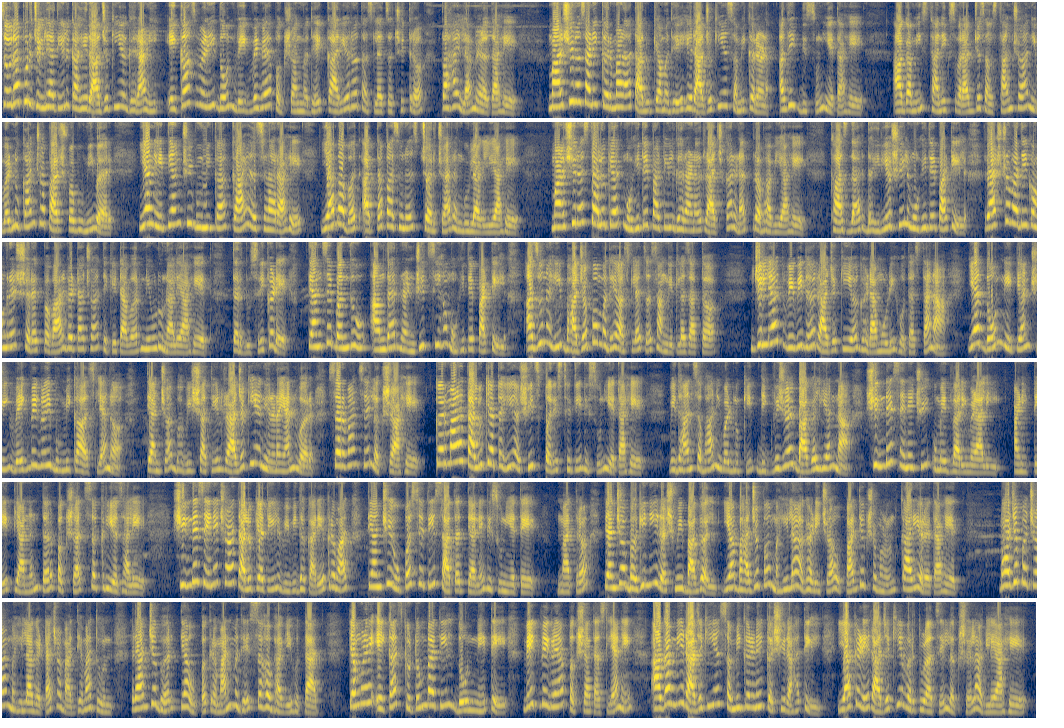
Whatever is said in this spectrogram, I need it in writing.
सोलापूर जिल्ह्यातील काही राजकीय घराणी एकाच वेळी दोन वेगवेगळ्या पक्षांमध्ये कार्यरत असल्याचं चित्र पाहायला मिळत आहे. माळशिरस आणि करमाळा तालुक्यामध्ये हे राजकीय समीकरण अधिक दिसून येत आहे. आगामी स्थानिक स्वराज्य संस्थांच्या निवडणुकांच्या पार्श्वभूमीवर या नेत्यांची भूमिका काय असणार आहे याबाबत आतापासूनच चर्चा रंगू लागली आहे. माळशिरस तालुक्यात मोहिते पाटील घराणं राजकारणात प्रभावी आहे. खासदार धैर्यशील मोहिते पाटील राष्ट्रवादी काँग्रेस शरद पवार गटाच्या तिकिटावर निवडून आले आहेत. तर दुसरीकडे त्यांचे बंधू आमदार रणजितसिंह मोहिते पाटील अजूनही भाजपमध्ये असल्याचं सांगितलं जातं. जिल्ह्यात विविध राजकीय घडामोडी होत असताना या दोन नेत्यांची वेगवेगळी भूमिका असल्यानं त्यांच्या भविष्यातील राजकीय निर्णयांवर सर्वांचे लक्ष आहे. करमाळा तालुक्यातही अशीच परिस्थिती दिसून येत आहे. विधानसभा निवडणुकीत दिग्विजय बागल यांना शिंदे सेनेची उमेदवारी मिळाली आणि ते त्यानंतर पक्षात सक्रिय झाले. शिंदे सेनेच्या तालुक्यातील विविध कार्यक्रमात त्यांची उपस्थिती सातत्याने दिसून येते. मात्र त्यांच्या भगिनी रश्मी बागल या भाजप महिला आघाडीच्या उपाध्यक्ष म्हणून कार्यरत आहेत. भाजपच्या महिला गटाच्या माध्यमातून राज्यभर त्या उपक्रमांमध्ये सहभागी होतात. त्यामुळे एकाच कुटुंबातील दोन नेते वेगवेगळ्या पक्षात असल्याने आगामी राजकीय समीकरणे कशी राहतील याकडे राजकीय वर्तुळाचे लक्ष लागले आहे.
